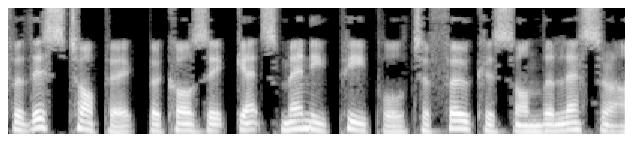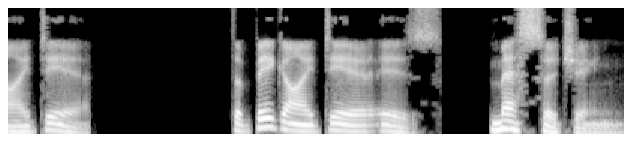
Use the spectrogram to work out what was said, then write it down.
for this topic because it gets many people to focus on the lesser idea. The big idea is messaging.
